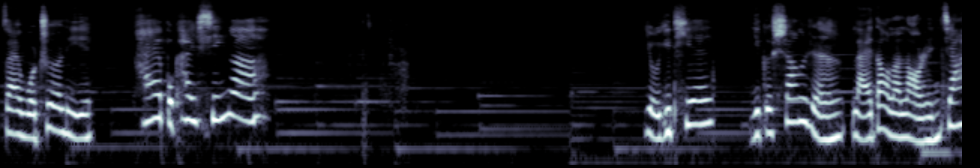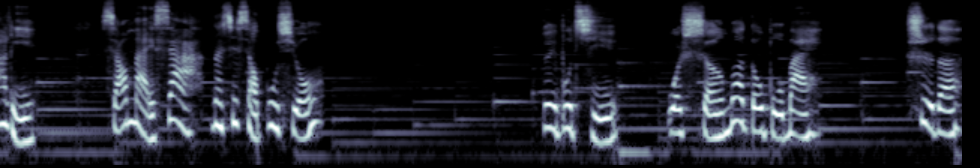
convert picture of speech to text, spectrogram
在我这里开不开心啊？有一天，一个商人来到了老人家里，想买下那些小布熊。对不起，我什么都不卖。是的，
